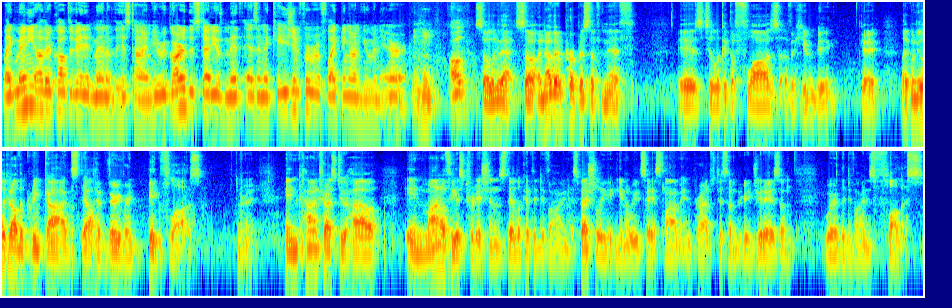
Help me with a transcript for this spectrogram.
Like many other cultivated men of his time, he regarded the study of myth as an occasion for reflecting on human error. Mm-hmm. All So look at that. So another purpose of myth is to look at the flaws of a human being. Okay, like when you look at all the Greek gods, they all have very very big flaws. All right. In contrast to how in monotheist traditions they look at the divine, especially you know we'd say Islam and perhaps to some degree Judaism, where the divine is flawless.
